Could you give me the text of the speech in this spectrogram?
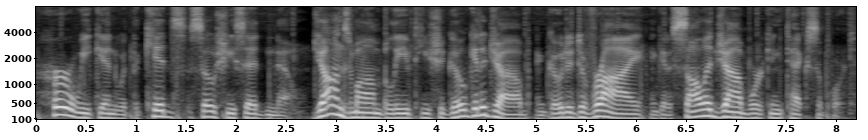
her weekend with the kids, so she said no. John's mom believed he should go get a job and go to DeVry and get a solid job working tech support.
